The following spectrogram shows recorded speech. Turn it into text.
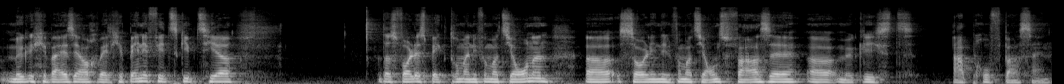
möglicherweise auch, welche Benefits gibt es hier? Das volle Spektrum an Informationen äh, soll in der Informationsphase äh, möglichst abrufbar sein.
